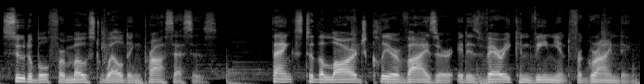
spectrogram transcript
suitable for most welding processes. Thanks to the large clear visor, it is very convenient for grinding.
